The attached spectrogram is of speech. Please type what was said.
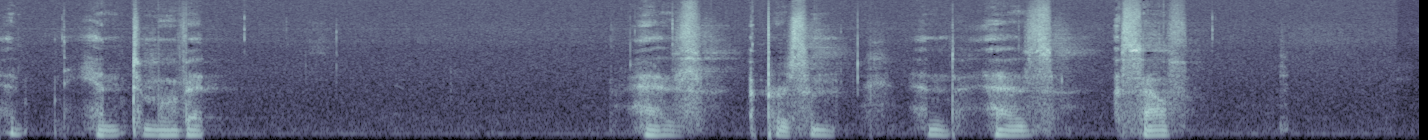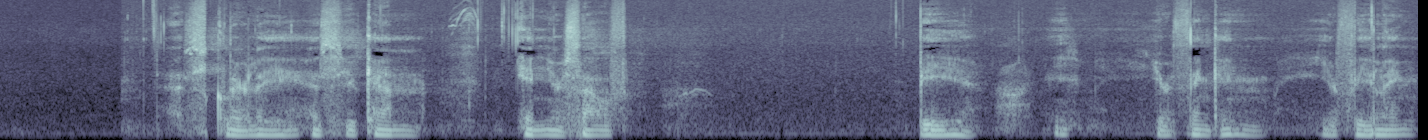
and, and to move it as a person and as a self as clearly as you can in yourself. Be your thinking, your feeling,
